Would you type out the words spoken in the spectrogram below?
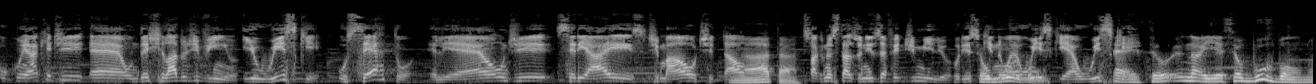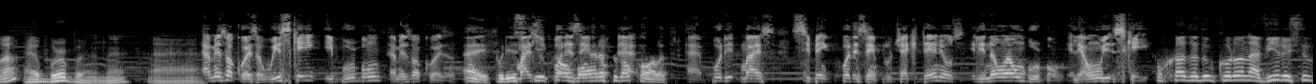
o conhaque é, de, é um destilado de vinho. E o whisky, o certo, ele é um de cereais, de malte e tal. Ah, tá. Só que nos Estados Unidos é feito de milho. Por isso É o que não é bourbon. whisky, é whisky. É, esse é o, não, e esse é o Bourbon, não é? É o bourbon, né? É. É a mesma coisa. Whisky e bourbon é a mesma coisa. É, e por isso Mas, que por exemplo, era tudo é- alcoólatra. É, por, mas, se bem, por exemplo, o Jack Daniels, ele não é um bourbon, ele é um whisky. Por causa do coronavírus, o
